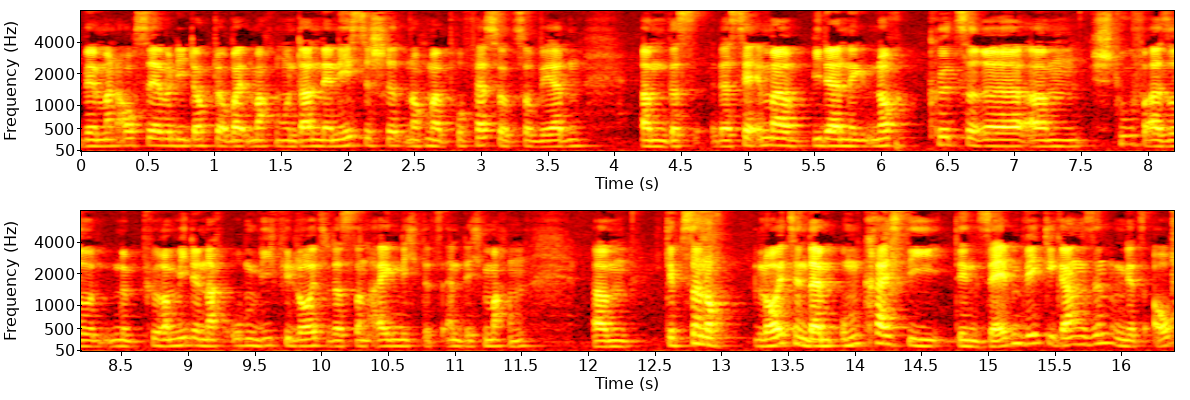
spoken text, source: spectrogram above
will man auch selber die Doktorarbeit machen und dann der nächste Schritt nochmal Professor zu werden ähm, das, das ist ja immer wieder eine noch kürzere ähm, Stufe, also eine Pyramide nach oben, wie viele Leute das dann eigentlich letztendlich machen. Ähm, Gibt es da noch Leute in deinem Umkreis, die denselben Weg gegangen sind und jetzt auch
